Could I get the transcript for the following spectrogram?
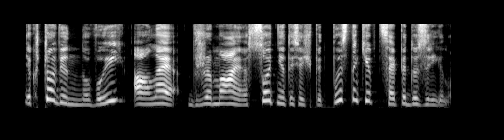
Якщо він новий, але вже має сотні тисяч підписників, це підозріло.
